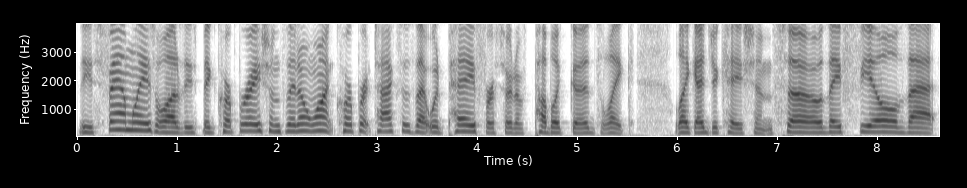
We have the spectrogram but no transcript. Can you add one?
these families families, a lot of these big corporations, they don't want corporate taxes that would pay for sort of public goods like like education. So they feel that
